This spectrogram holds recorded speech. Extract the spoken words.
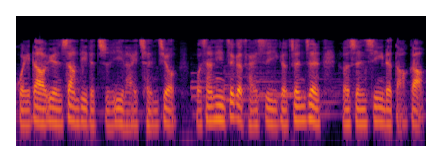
回到愿上帝的旨意来成就。我相信这个才是一个真正合神心意的祷告。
